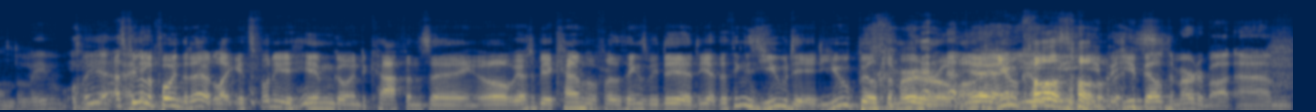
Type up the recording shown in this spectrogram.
unbelievable. But yeah, as I people think- have pointed out, like it's funny to him going to Cap and saying, "Oh, we have to be accountable for the things we did." Yeah, the things you did, you built the murder robot. you, caused all you, of this. you built the murder bot. Um,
